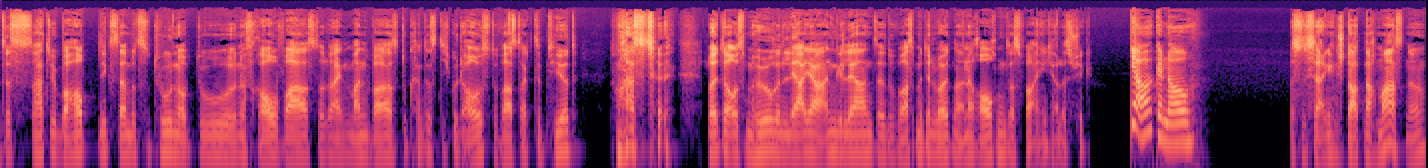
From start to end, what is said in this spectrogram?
das hatte überhaupt nichts damit zu tun, ob du eine Frau warst oder ein Mann warst, du kanntest dich gut aus, du warst akzeptiert, du hast Leute aus dem höheren Lehrjahr angelernt, du warst mit den Leuten an der Rauchen, das war eigentlich alles schick. Ja, genau. Das ist ja eigentlich ein Start nach Maß, ne?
